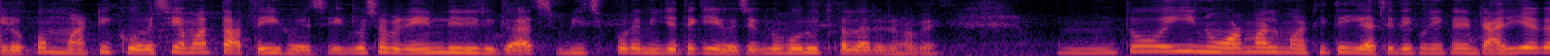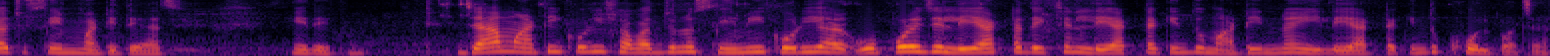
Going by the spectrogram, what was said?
এরকম মাটি করেছি, আমার তাতেই হয়েছে। এগুলো সব রেন লিলির গাছ, বীজ পড়ে নিজে থেকেই হয়েছে, এগুলো হলুদ কালারের হবে। তো এই নর্মাল মাটিতেই আছে। দেখুন এখানে ডালিয়া গাছও সেম মাটিতে আছে। এই দেখুন। যা মাটি করি, সবার জন্য সেমই করি। আর ওপরে যে লেয়ারটা দেখছেন লেয়ারটা কিন্তু মাটির নয়, এই লেয়ারটা কিন্তু খোল পচার।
